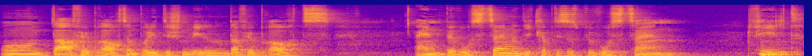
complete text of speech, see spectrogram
Und dafür braucht es einen politischen Willen und dafür braucht es ein Bewusstsein und ich glaube, dieses Bewusstsein fehlt.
